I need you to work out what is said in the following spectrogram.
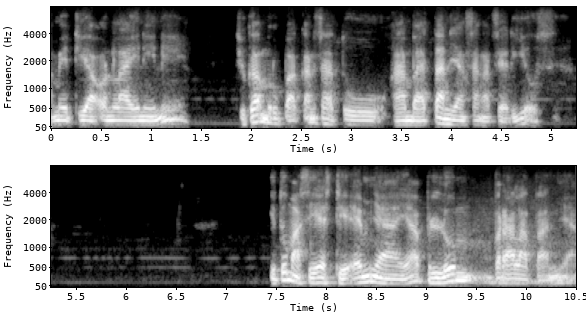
media online ini juga merupakan satu hambatan yang sangat serius. Itu masih SDM-nya ya, belum peralatannya.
